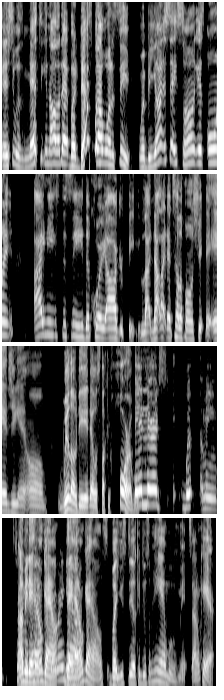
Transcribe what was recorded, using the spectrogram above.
and she was messy and all of that. But that's what I want to see when Beyonce's song is on. I needs to see the choreography, like not like that telephone shit that Angie and um Willow did that was fucking horrible. In their, ex- with, I mean, I mean, they had on gowns. They had on gowns. gowns, but you still can do some hand movements. I don't care.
